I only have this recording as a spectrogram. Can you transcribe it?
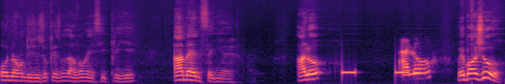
Au nom de Jésus que nous avons ainsi prié. Amen, Seigneur. Allô? Allô? Oui, bonjour.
